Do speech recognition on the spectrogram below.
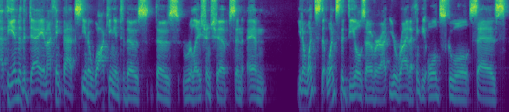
at the end of the day, and I think that's you know walking into those those relationships and and you know, once the, once the deal's over, you're right. I think the old school says,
